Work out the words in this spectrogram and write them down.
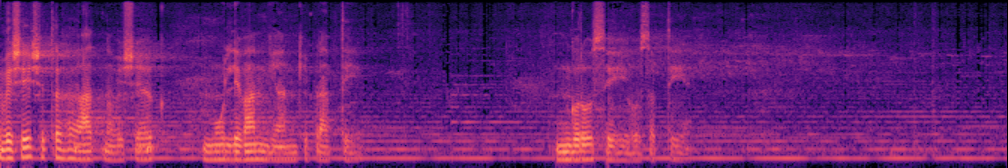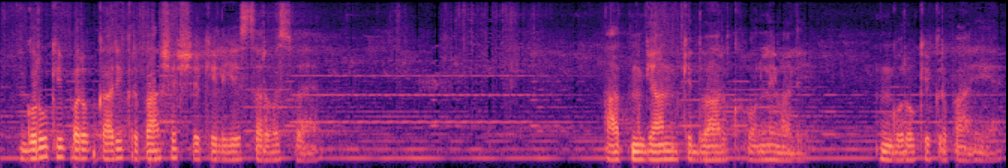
विशेषतः आत्म विषयक मूल्यवान ज्ञान की प्राप्ति गुरु से ही हो सकती है। गुरु की परोपकारी कृपा शिष्य के लिए सर्वस्व है। आत्मज्ञान के द्वार खोलने वाली गुरु की कृपा ही है।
